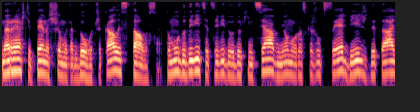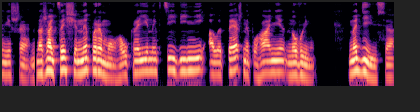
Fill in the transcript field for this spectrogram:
Нарешті те, на що ми так довго чекали, сталося. Тому додивіться це відео до кінця. В ньому розкажу все більш детальніше. На жаль, це ще не перемога України в цій війні, але теж непогані новини. Надіюся,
